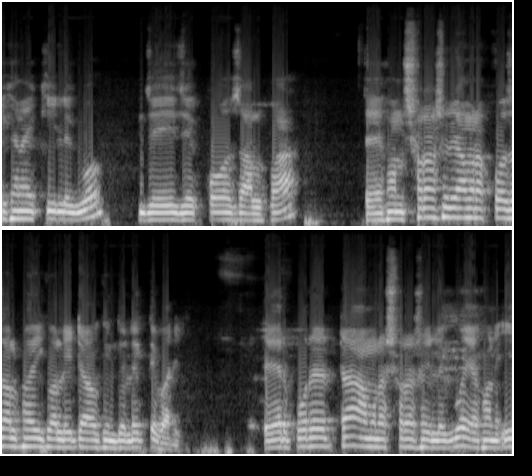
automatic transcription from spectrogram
এখানে কি লিখব? যে এই যে কজ আলফা, তো এখন সরাসরি আমরা কজ আলফা ইকুয়াল এটাও কিন্তু লিখতে পারি। এরপরেরটা আমরা সরাসরি লিখব। এখন এ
